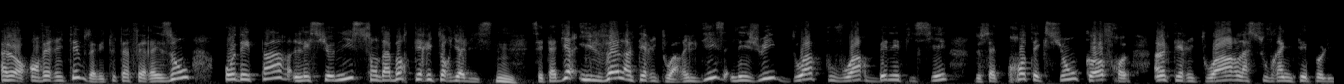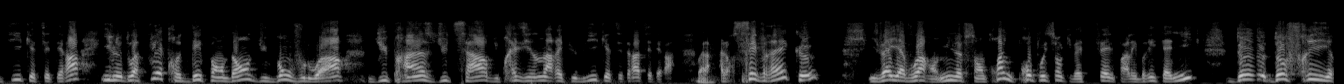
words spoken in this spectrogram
Alors, en vérité, vous avez tout à fait raison. Au départ, les sionistes sont d'abord territorialistes, hmm. c'est-à-dire ils veulent un territoire. Ils disent les juifs doivent pouvoir bénéficier de cette protection qu'offre un territoire, la souveraineté politique, etc. Ils ne doivent plus être dépendants du bon vouloir du prince, du tsar, du président de la République, etc. etc. Voilà. Alors, c'est vrai que il va y avoir en 1903 une proposition qui va être faite par les Britanniques d'offrir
